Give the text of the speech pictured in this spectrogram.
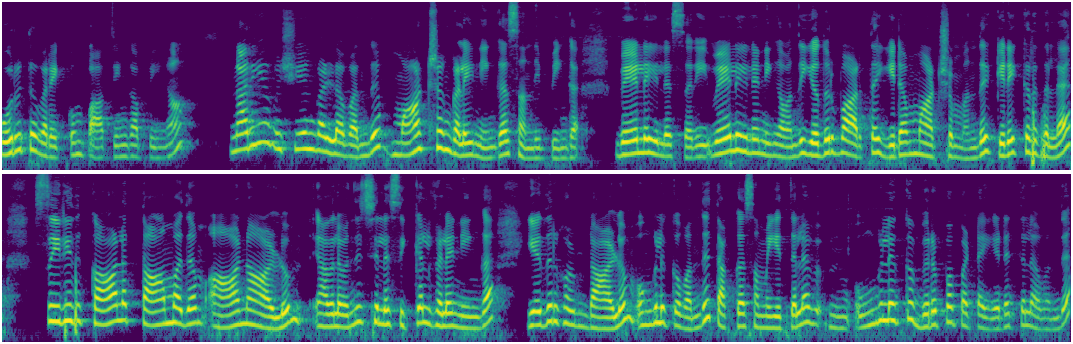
பொறுத்த வரைக்கும் பார்த்திங்க அப்படின்னா நிறைய விஷயங்களில் வந்து மாற்றங்களை நீங்கள் சந்திப்பீங்க. வேலையில் சரி வேலையில் நீங்கள் வந்து எதிர்பார்த்த இடமாற்றம் வந்து கிடைக்கிறதுல சிறிது கால தாமதம் ஆனாலும் அதில் வந்து சில சிக்கல்களை நீங்கள் எதிர்கொண்டாலும் உங்களுக்கு வந்து தக்க சமயத்தில் உங்களுக்கு விருப்பப்பட்ட இடத்துல வந்து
